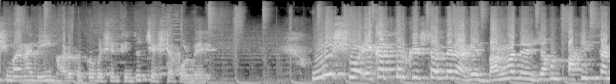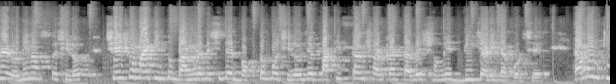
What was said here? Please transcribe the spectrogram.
সীমানা দিয়েই ভারতে প্রবেশের কিন্তু চেষ্টা করবে। উনিশশো একাত্তর খ্রিস্টাব্দের আগে বাংলাদেশ যখন পাকিস্তানের অধীনস্থ ছিল, সেই সময় কিন্তু বাংলাদেশিদের বক্তব্য ছিল যে পাকিস্তান সরকার তাদের সঙ্গে দ্বিচারিতা করছে। এমনকি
